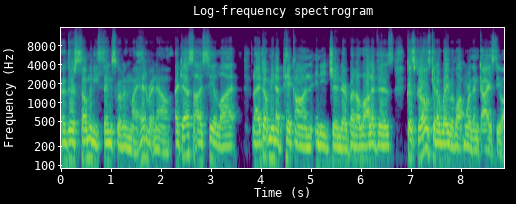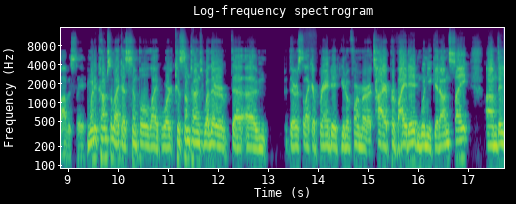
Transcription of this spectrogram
there's so many things going on in my head right now. I guess I see a lot and I don't mean to pick on any gender, but a lot of it is because girls get away with a lot more than guys do, obviously. When it comes to like a simple like word, because sometimes whether the um, there's like a branded uniform or attire provided when you get on site. Um, they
